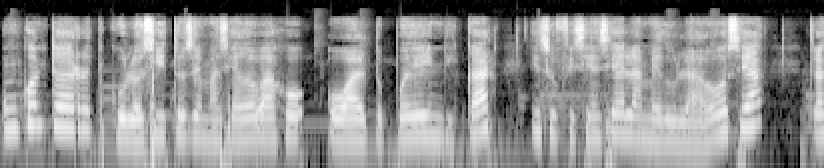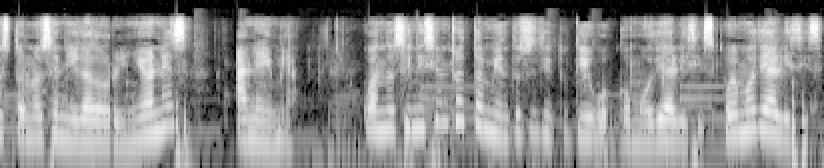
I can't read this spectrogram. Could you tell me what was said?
Un conteo de reticulocitos demasiado bajo o alto puede indicar insuficiencia de la médula ósea, trastornos en hígado riñones, anemia. Cuando se inicia un tratamiento sustitutivo como diálisis o hemodiálisis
